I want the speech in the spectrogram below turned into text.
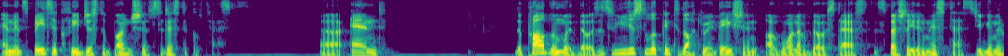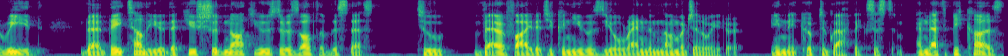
And it's basically just a bunch of statistical tests. Uh, and the problem with those is if you just look into documentation of one of those tests, especially the NIST test, you're going to read that they tell you that you should not use the result of this test to verify that you can use your random number generator in a cryptographic system. And that's because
